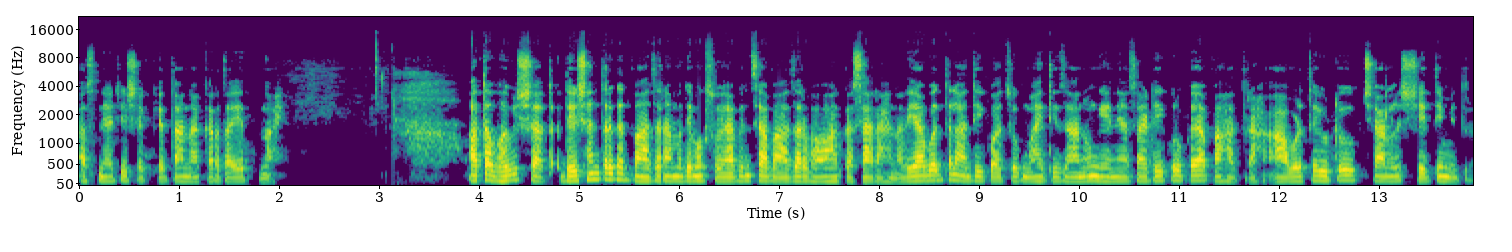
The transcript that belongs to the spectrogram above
असण्याची शक्यता नाकारता येत नाही. आता भविष्यात देशांतर्गत बाजारामध्ये मग सोयाबीनचा बाजारभाव हा कसा राहणार याबद्दल अधिक वाचूक माहिती जाणून घेण्यासाठी कृपया पाहत राहा. आवडतं यूट्यूब चॅनल शेती मित्र.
